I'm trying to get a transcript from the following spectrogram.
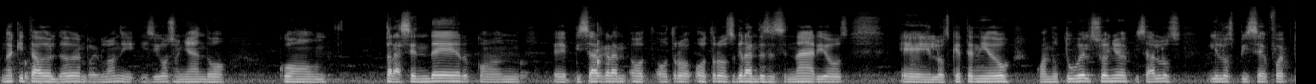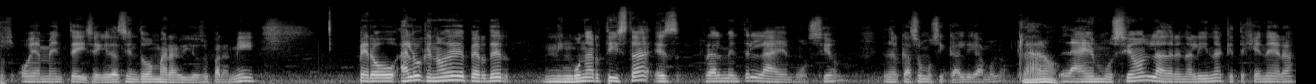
no he quitado el dedo del renglón y, y sigo soñando con trascender, con eh, pisar gran- ot- otro- otros grandes escenarios, eh, los que he tenido cuando tuve el sueño de pisarlos y los pisé fue pues obviamente y seguirá siendo maravilloso para mí. Pero algo que no debe perder ningún artista es realmente la emoción, en el caso musical, digámoslo. Claro. La emoción, la adrenalina que te genera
